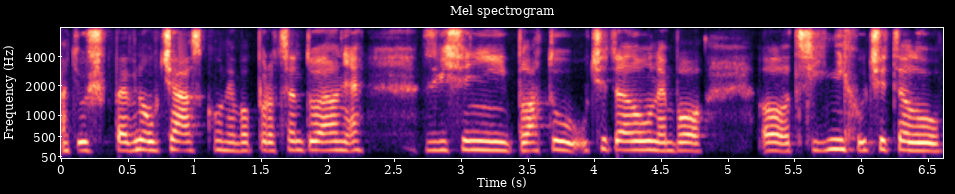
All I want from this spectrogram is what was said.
ať už pevnou částku nebo procentuálně zvýšení platů učitelů nebo o, třídních učitelů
